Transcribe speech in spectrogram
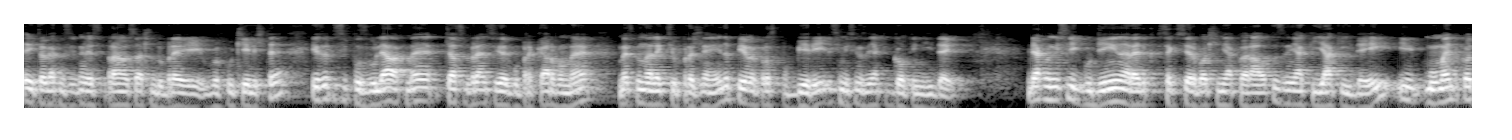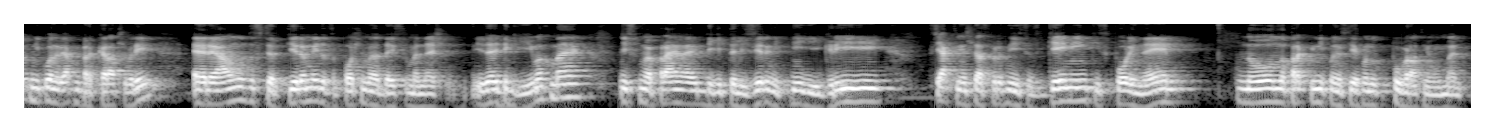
и той бяхме свикнали да се правим достатъчно добре и в училище. И зато си позволявахме част от време си да го прекарваме, вместо на лекции упражнения, да пиеме просто по бири и да си мислим за някакви готини идеи. Бяхме мислили години наред, като всеки си работи някаква работа, за някакви яки идеи и момента, който никога не бяхме прекрачвали, е реално да стартираме и да започнем да действаме нещо. Идеите ги имахме, искаме да правим дигитализирани книги, игри, всякакви неща свързани с гейминг и с какво ли не, но на практика никога не стигахме до повратния момент.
